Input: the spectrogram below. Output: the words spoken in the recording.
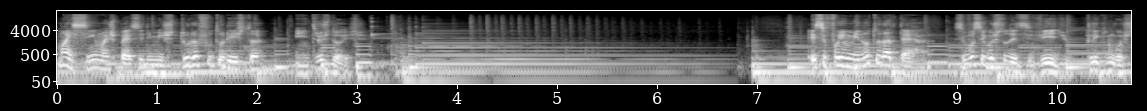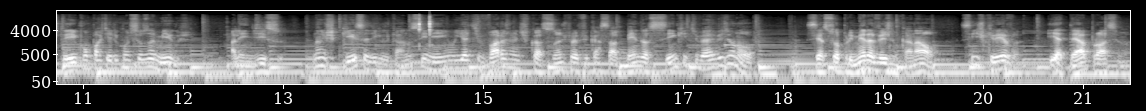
mas sim uma espécie de mistura futurista entre os dois. Esse foi o Minuto da Terra. Se você gostou desse vídeo, clique em gostei e compartilhe com seus amigos. Além disso, não esqueça de clicar no sininho e ativar as notificações para ficar sabendo assim que tiver vídeo novo. Se é a sua primeira vez no canal, se inscreva e até a próxima!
